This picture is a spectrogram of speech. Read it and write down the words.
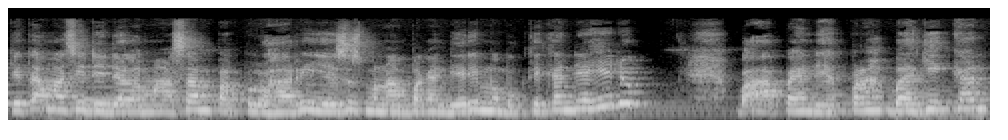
kita masih di dalam masa 40 hari Yesus menampakkan diri membuktikan dia hidup apa yang dia pernah bagikan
